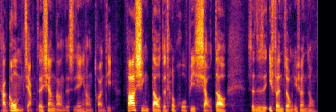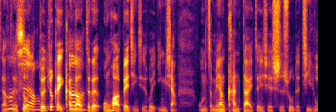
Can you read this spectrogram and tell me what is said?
他跟我们讲，在香港的时间银行团体发行到的那货币小到甚至是一分钟一分钟这样在做，哦哦、对，就可以看到这个文化背景其实会影响我们怎么样看待这些时数的记录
